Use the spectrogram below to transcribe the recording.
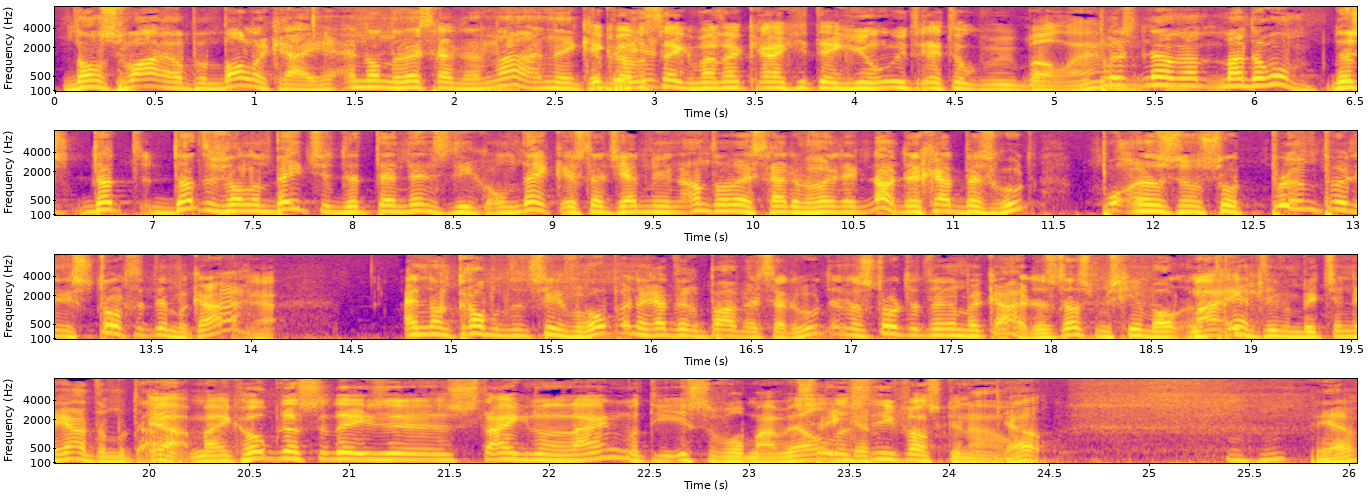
Dan zwaar op een ballen krijgen. En dan de wedstrijd daarna in één keer Ik weer- het zeggen, maar dan krijg je tegen Jong Utrecht ook weer ballen. Hè? Precies, nou, maar, maar daarom. Dus dat, dat is wel een beetje de tendens die ik ontdek. Is dat je hebt nu een aantal wedstrijden waarvan je denkt, nou, dit gaat best goed. Zo'n soort plumpudding stort het in elkaar. Ja. En dan krabbelt het zich weer op. En dan gaat weer een paar wedstrijden goed. En dan stort het weer in elkaar. Dus dat is misschien wel een Maar trend ik- die we een beetje in de gaten moeten ja, houden. maar ik hoop dat ze deze stijgende lijn, want die is er volgens mij wel, Zeker. dat ze die vast kunnen houden. Ja. Ja.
